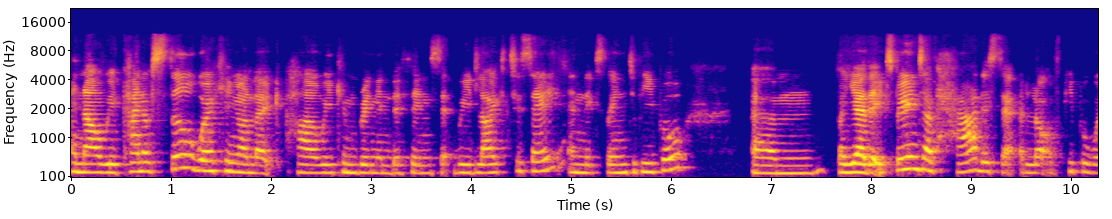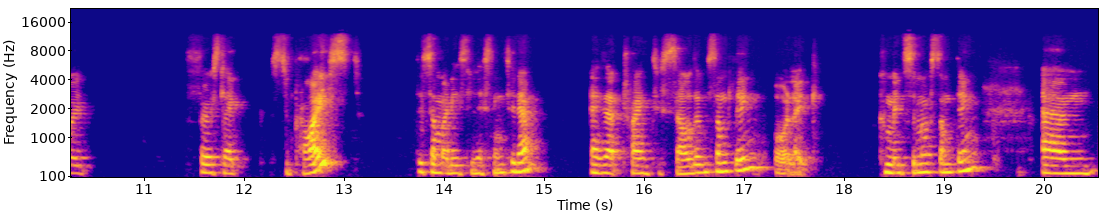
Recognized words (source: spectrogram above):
And now we're kind of still working on like how we can bring in the things that we'd like to say and explain to people um, but yeah, the experience I've had is that a lot of people were first like surprised that somebody's listening to them and not trying to sell them something or like convince them of something. Um,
